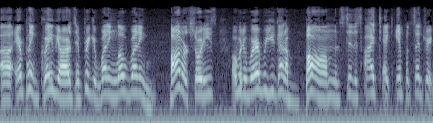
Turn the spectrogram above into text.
uh, airplane graveyards and friggin' running low running bomber sorties over to wherever you got a bomb instead of this high tech infocentric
